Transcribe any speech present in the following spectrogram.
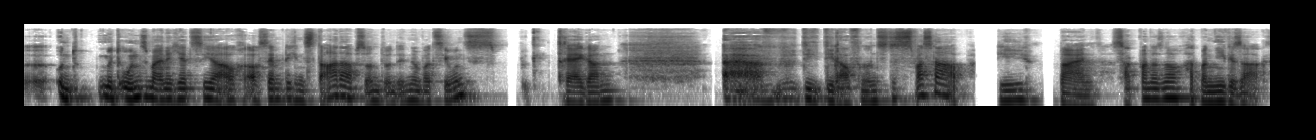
äh, und mit uns meine ich jetzt hier auch, auch sämtlichen Startups und, und Innovationsträgern, äh, die, die laufen uns das Wasser ab. Die, nein, sagt man das noch? Hat man nie gesagt.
